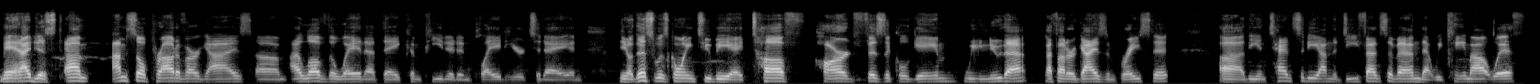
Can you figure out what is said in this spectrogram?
Man, I just, I'm, I'm so proud of our guys. Um, I love the way that they competed and played here today. And, you know, this was going to be a tough, hard, physical game. We knew that. I thought our guys embraced it. Uh, the intensity on the defensive end that we came out with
